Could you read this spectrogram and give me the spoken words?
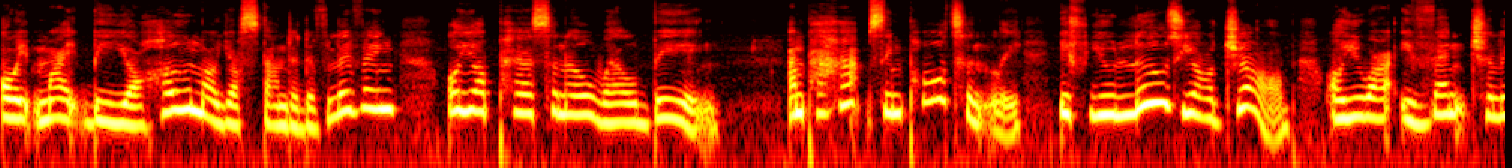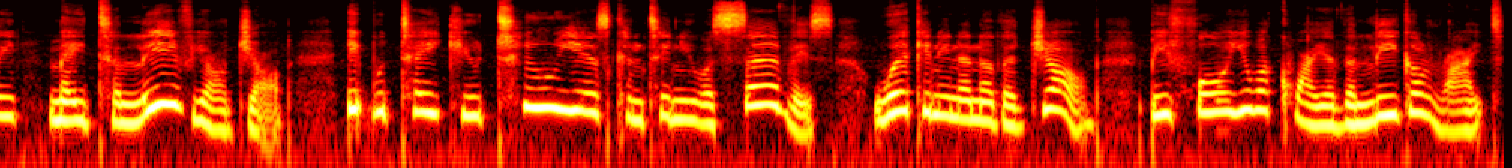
or it might be your home or your standard of living, or your personal well being. And perhaps importantly, if you lose your job or you are eventually made to leave your job, it would take you two years continuous service working in another job before you acquire the legal right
